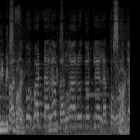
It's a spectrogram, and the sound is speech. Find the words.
remix by Sarge.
